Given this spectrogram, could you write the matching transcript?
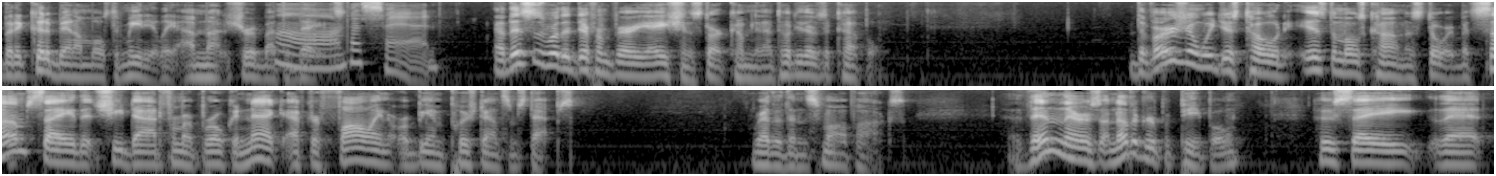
but it could have been almost immediately. I'm not sure about the Aw, dates. that's sad. Now, this is where the different variations start coming in. I told you there's a couple. The version we just told is the most common story, but some say that she died from a broken neck after falling or being pushed down some steps rather than smallpox. Then there's another group of people who say that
